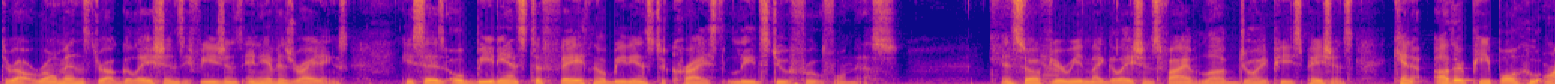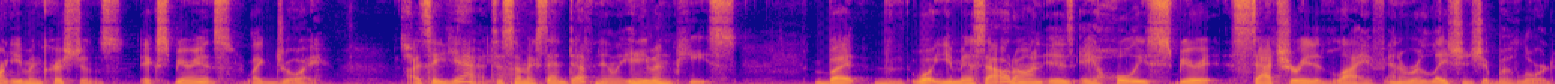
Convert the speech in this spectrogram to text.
throughout Romans, throughout Galatians, Ephesians, any of his writings, he says obedience to faith and obedience to Christ leads to fruitfulness. And so, if you're reading like Galatians 5, love, joy, peace, patience, can other people who aren't even Christians experience like joy? I'd say, yeah, to some extent, definitely, and even peace. But th- what you miss out on is a Holy Spirit saturated life and a relationship with Lord.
